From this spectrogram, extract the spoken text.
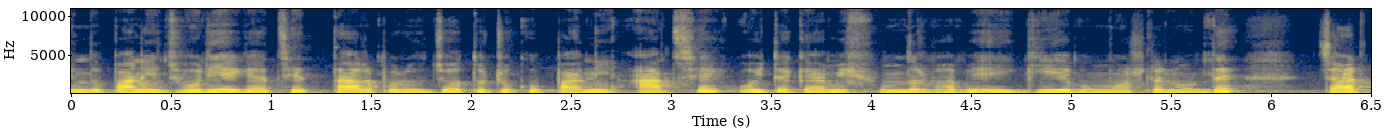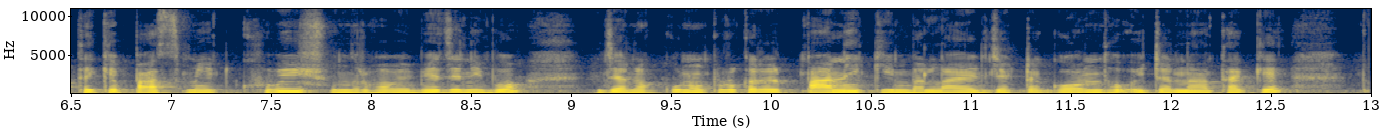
কিন্তু পানি ঝরিয়ে গেছে। তারপরেও যতটুকু পানি আছে, ওইটাকে আমি সুন্দরভাবে এই ঘি এবং মশলার মধ্যে চার থেকে পাঁচ মিনিট খুবই সুন্দরভাবে ভেজে নিব, যেন কোনো প্রকারের পানি কিংবা লাইয়ের যে একটা গন্ধ, ওইটা না থাকে। তো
